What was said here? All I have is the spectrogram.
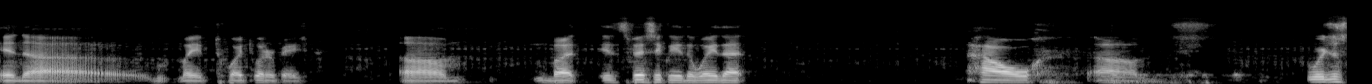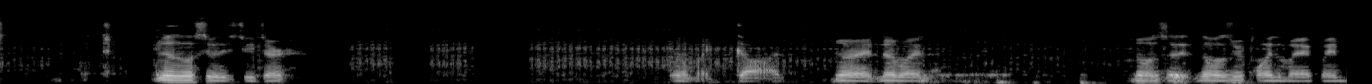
in uh, my my Twitter page. Um, but it's basically the way that how um, we're just let's see what these tweets are. Oh my god! All right, never mind. No one's no one's replying to my my.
